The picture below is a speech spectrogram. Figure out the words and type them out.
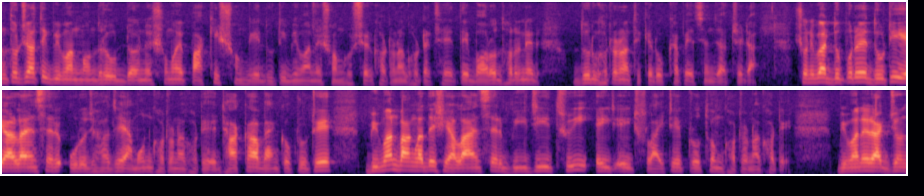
আন্তর্জাতিক বিমানবন্দরে উড্ডয়নের সময় পাখির সঙ্গে দুটি বিমানের সংঘর্ষের ঘটনা ঘটেছে। এতে বড় ধরনের দুর্ঘটনা থেকে রক্ষা পেয়েছেন যাত্রীরা। শনিবার দুপুরে দুটি এয়ারলাইন্সের উড়োজাহাজে এমন ঘটনা ঘটে। ঢাকা, ব্যাংকক রুটে বিমান বাংলাদেশ এয়ারলাইন্সের বিজি থ্রি এইট এইট ফ্লাইটে প্রথম ঘটনা ঘটে। বিমানের একজন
